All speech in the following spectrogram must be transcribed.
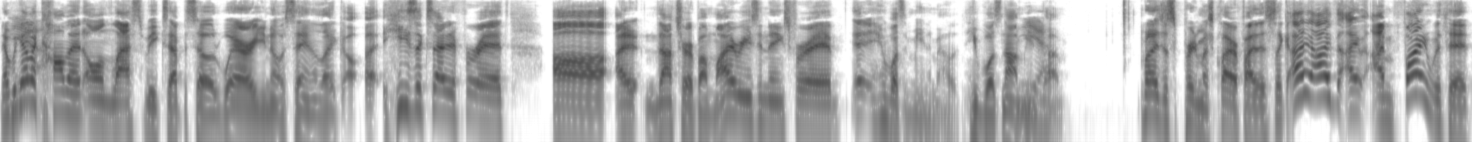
Now we got a comment on last week's episode where you know saying like oh, uh, he's excited for it. Uh, I'm not sure about my reasonings for it. He wasn't mean about it. He was not mean Yeah. about it. But I just pretty much clarify this. Like I, I, I, I'm fine with it.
